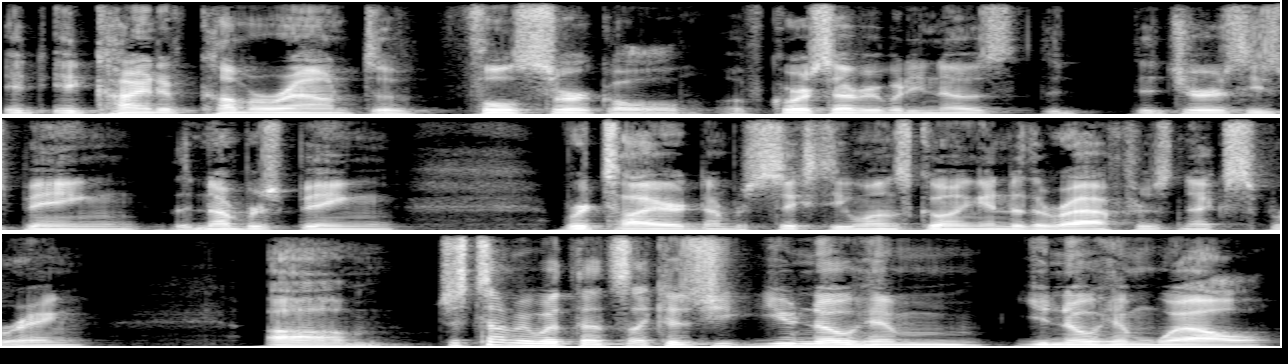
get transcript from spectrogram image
it, it kind of come around to full circle? Of course, everybody knows the, the jerseys being the numbers being retired. Number 61's going into the rafters next spring. Um, just tell me what that's like, because you, you know him, you know him well.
